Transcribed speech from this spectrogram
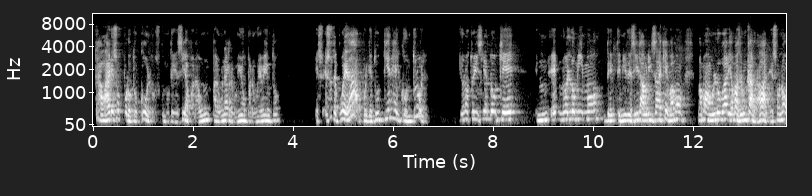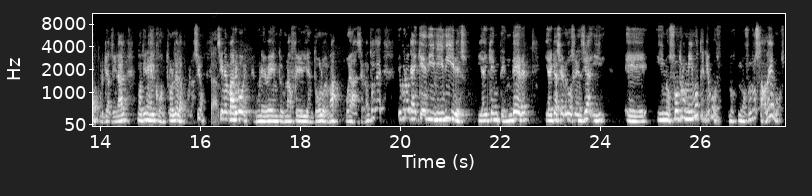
trabajar esos protocolos, como te decía, para, un, para una reunión, para un evento, eso, eso te puede dar, porque tú tienes el control. Yo no estoy diciendo que eh, no es lo mismo de, de decir ahorita, ¿sabes qué? Vamos, vamos a un lugar y vamos a hacer un carnaval. Eso no, porque al final no tienes el control de la población. Sin embargo, en un evento, en una feria, en todo lo demás, puedes hacerlo. Entonces, yo creo que hay que dividir eso y hay que entender y hay que hacer docencia y eh, y nosotros mismos tenemos, nosotros sabemos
